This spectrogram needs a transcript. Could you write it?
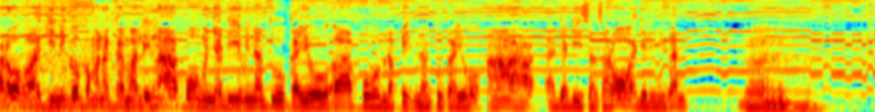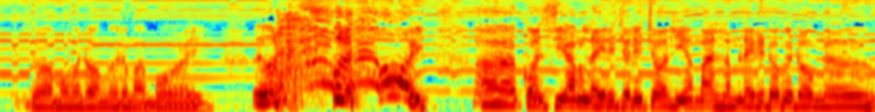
Aro ah, kini go kemana ke malin ah, apa menjadi menantu kayo ah, apa dapat menantu kayo. Ah ah, jadi sansaro jadi kan. Ah. Dah mau mendong dah maboy. Oi. Aku siang lahir joli-joli malam lahir dong-dong.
